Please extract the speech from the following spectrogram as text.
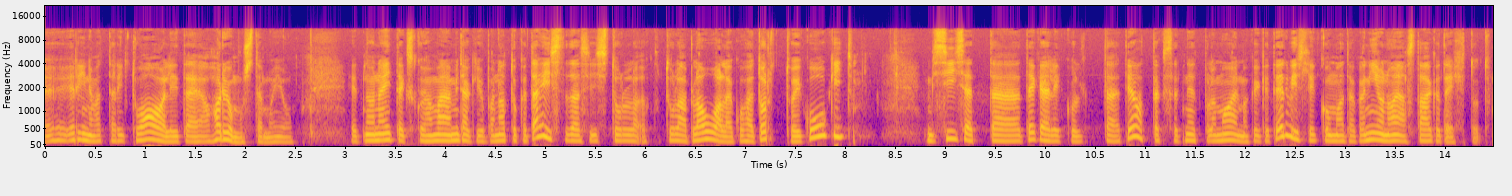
äh, erinevate rituaalide ja harjumuste mõju. et no näiteks, kui on vaja midagi juba natuke tähistada, siis tulla, tuleb lauale kohe tort või koogid, mis siis, et äh, tegelikult teatakse, et need pole maailma kõige tervislikumad, aga nii on ajast aega tehtud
